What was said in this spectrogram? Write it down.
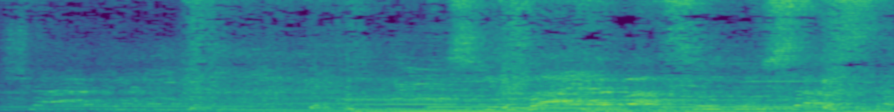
Se vai a do dos.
